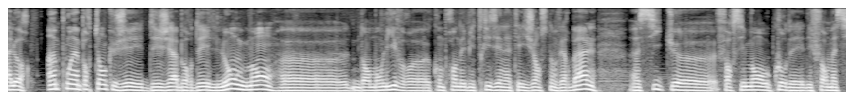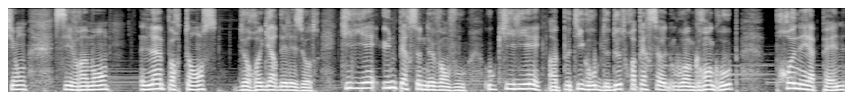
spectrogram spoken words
Alors, un point important que j'ai déjà abordé longuement euh, dans mon livre euh, Comprendre et maîtriser l'intelligence non verbale, ainsi que forcément au cours des, des formations, c'est vraiment l'importance de regarder les autres. Qu'il y ait une personne devant vous, ou qu'il y ait un petit groupe de 2-3 personnes, ou un grand groupe, prenez la peine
